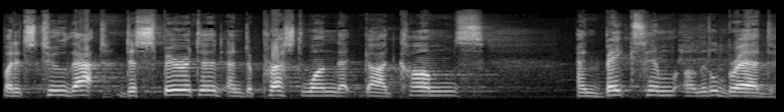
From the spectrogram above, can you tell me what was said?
But it's to that dispirited and depressed one that God comes and bakes him a little bread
